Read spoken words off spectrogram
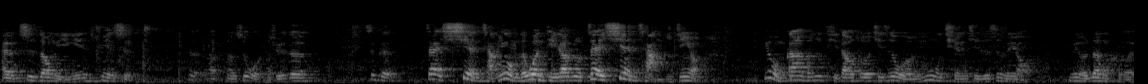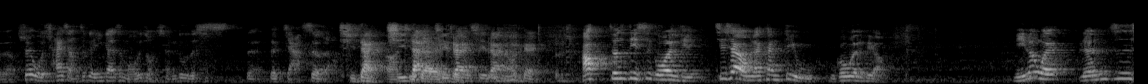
还有自动影音面试。老老师，我觉得这个在现场，因为我们的问题叫做在现场已经有，因为我们刚才不是提到说，其实我们目前其实是没有没有任何的，所以我猜想这个应该是某一种程度的的的假设了。期待，期待，期待，期待。OK，好，这是第四个问题。接下来我们来看第五五个问题哦。你认为人资？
